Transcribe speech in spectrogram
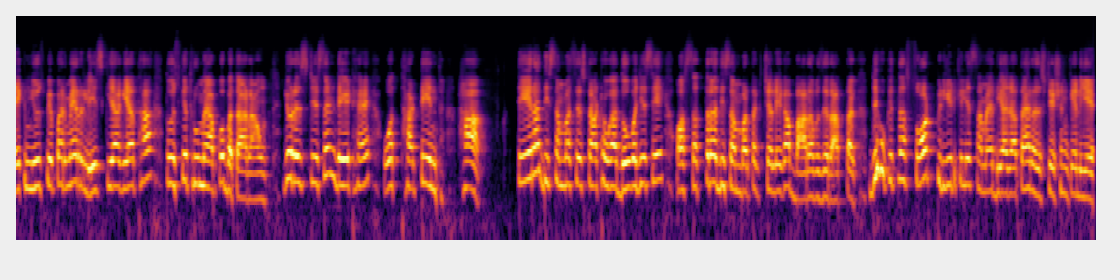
एक न्यूज़पेपर में रिलीज़ किया गया था तो इसके थ्रू मैं आपको बता रहा हूँ। जो रजिस्ट्रेशन डेट है, वो थर्टींथ हाँ तेरह दिसंबर से स्टार्ट होगा दो बजे से और सत्रह दिसंबर तक चलेगा बारह बजे रात तक। देखो कितना शॉर्ट पीरियड के लिए समय दिया जाता है रजिस्ट्रेशन के लिए।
